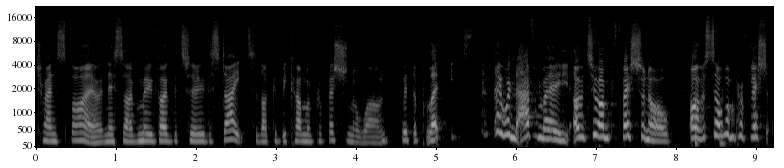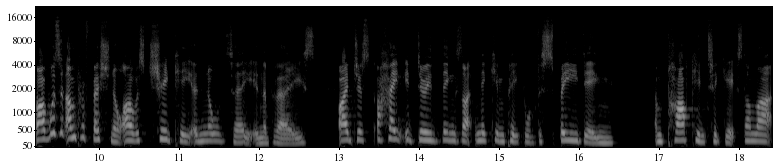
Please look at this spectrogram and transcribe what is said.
transpire unless I move over to the States and I could become a professional one with the police. They wouldn't have me. I'm too unprofessional. I was so unprofessional. I wasn't unprofessional. I was cheeky and naughty in the police. I just I hated doing things like nicking people for speeding and parking tickets. I'm like,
